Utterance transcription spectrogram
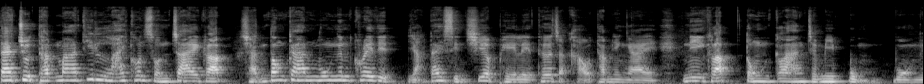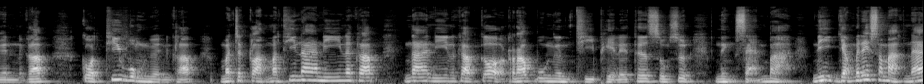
แต่จุดถัดมาที่หลายคนสนใจครับ ฉันต้องการวงเงินเครดิต อยากได้สินเชื่อ Pay Later จากเขาทำยังไง นี่ครับ ตรงกลางจะมีปุ่ม วงเงินนะครับ กดที่วงเงินครับ มันจะกลับมาที่หน้านี้นะครับ หน้านี้นะครับก็รับวงเงิน T Pay Later สูงสุด 1 0 0 0 0แบาท นี่ยังไม่ได้สมัครนะ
